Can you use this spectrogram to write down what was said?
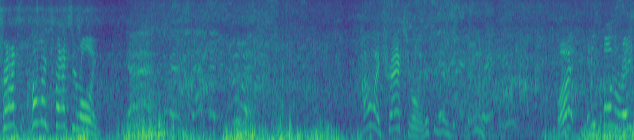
traction. How am I traction rolling? Yes, that's how am I traction rolling? This is insane. What? Can you call the race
